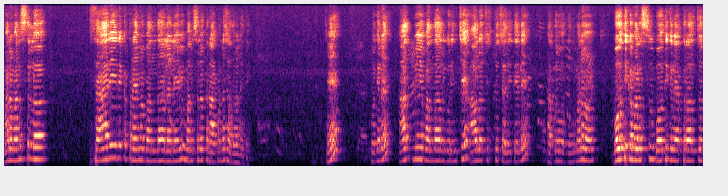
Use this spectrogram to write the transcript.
మన మనసులో శారీరక ప్రేమ బంధాలు అనేవి మనసులోకి రాకుండా చదవలేదు ఏ? ఓకేనా? ఆత్మీయ బంధాల గురించే ఆలోచిస్తూ చదివితేనే అర్థమవుతుంది. మనం భౌతిక మనస్సు భౌతిక నేత్రాలతో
